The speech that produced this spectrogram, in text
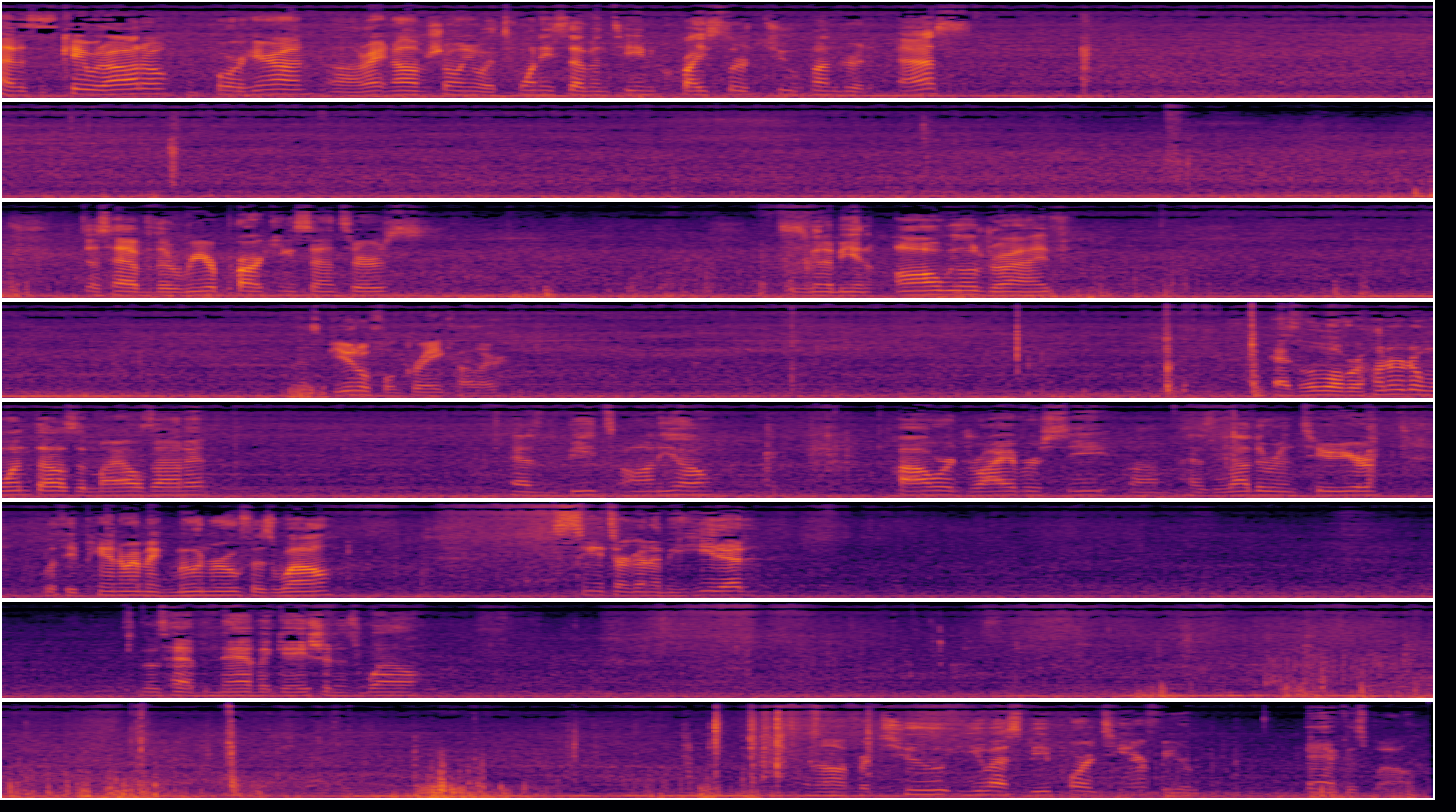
Hi, this is Cawood Auto in Port Huron. Uh, right now I'm showing you a 2017 Chrysler 200S. Does have the rear parking sensors. This is going to be an all-wheel drive. This beautiful gray color. Has a little over 101,000 miles on it. Has Beats audio. Power driver seat. Um, has leather interior with the panoramic moonroof as well. Seats are going to be heated. Those have navigation as well. Uh, for two USB ports here for your back as well.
